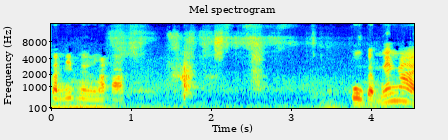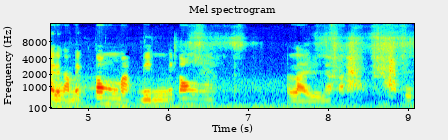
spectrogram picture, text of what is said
กันนิดนึงนะคะปลูกแบบง่ายๆเลยค่ะ ไม่ต้องหมักดินไม่ต้องอะไรเลยนะคะปลูก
